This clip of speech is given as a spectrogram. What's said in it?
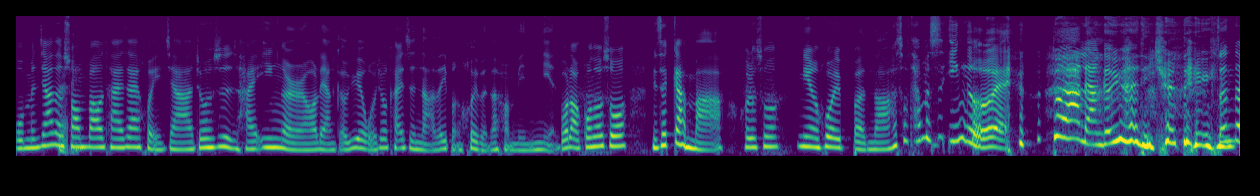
我们家的双胞胎在回家，就是还婴儿哦，两个月我就开始拿了一本绘本在旁边念。我老公都说你在干嘛？或者说念绘本啊？他说他们是婴儿哎，对啊，两个月你确定？真的？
